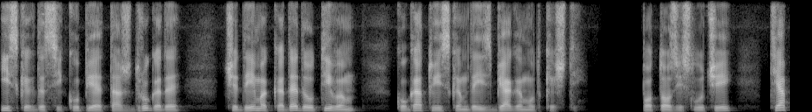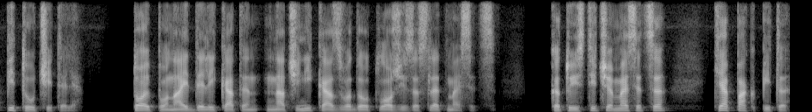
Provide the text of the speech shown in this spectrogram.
Исках да си купя етаж другаде, че да има къде да отивам, когато искам да избягам от къщи. По този случай тя пита учителя. Той по най-деликатен начин и казва да отложи за след месец. Като изтича месеца, тя пак пита.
